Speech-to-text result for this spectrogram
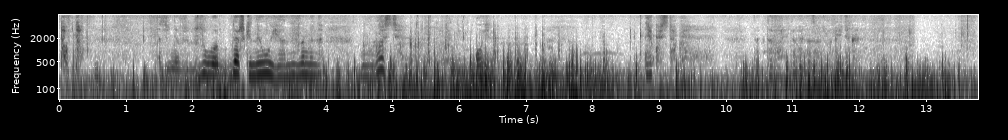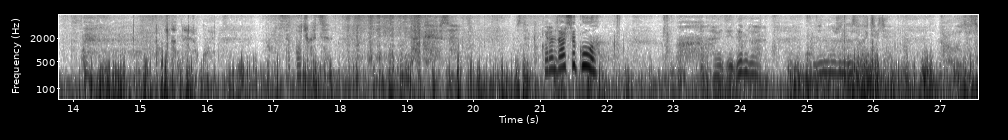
Тобто. Сьогодні взула дашки не ує, а не на мене маловасті. Ой. Якось так. Так, давай, давай назад пакетик. Топ одною рукою. Хочеться пачкатися. Ось так, все. Ось так. Карандашику. Відійдемо, да. Він може не захотіти виходити.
